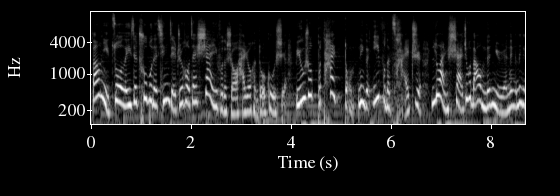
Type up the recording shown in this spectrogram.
帮你做了一些初步的清洁之后，在晒衣服的时候还是有很多故事。比如说不太懂那个衣服的材质，乱晒就会把我们的女人那个那个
